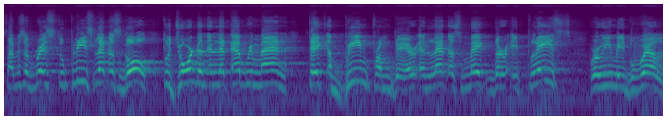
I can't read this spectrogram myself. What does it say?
sabi sa verse 2, please let us go to Jordan and let every man take a beam from there and let us make there a place where we may dwell.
